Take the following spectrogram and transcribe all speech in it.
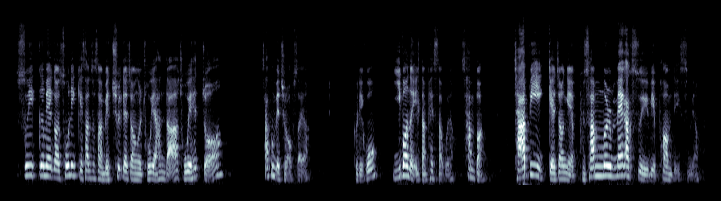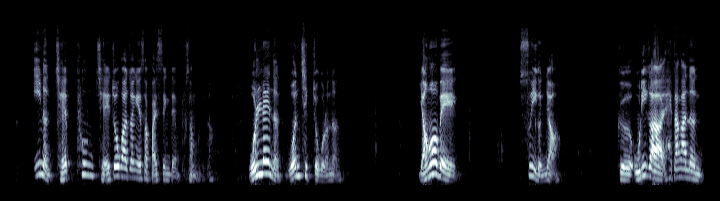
수익 금액은 손익계산서상 매출 계정을 조회한다. 조회했죠. 상품 매출 없어요. 그리고 2번은 일단 패스하고요. 3번 자비익 계정에 부산물 매각 수입이 포함되어 있으며 이는 제품 제조 과정에서 발생된 부산물이다. 원래는 원칙적으로는 영업의 수익은요. 그 우리가 해당하는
